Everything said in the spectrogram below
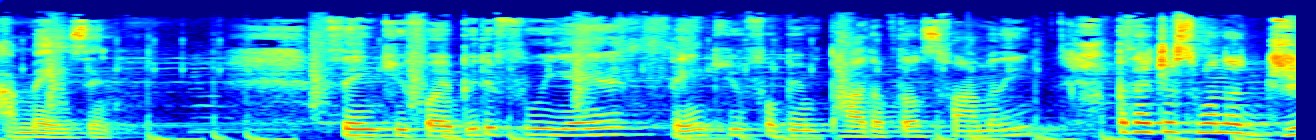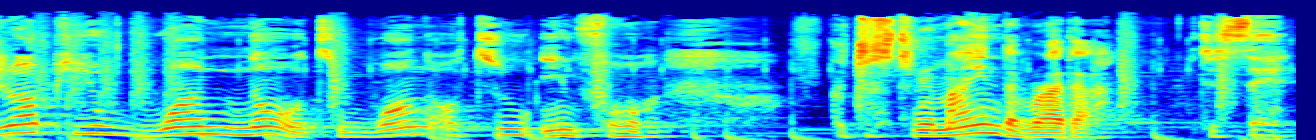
Amazing. Thank you for a beautiful year. Thank you for being part of this family. But I just want to drop you one note, one or two info, just reminder rather, to say,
